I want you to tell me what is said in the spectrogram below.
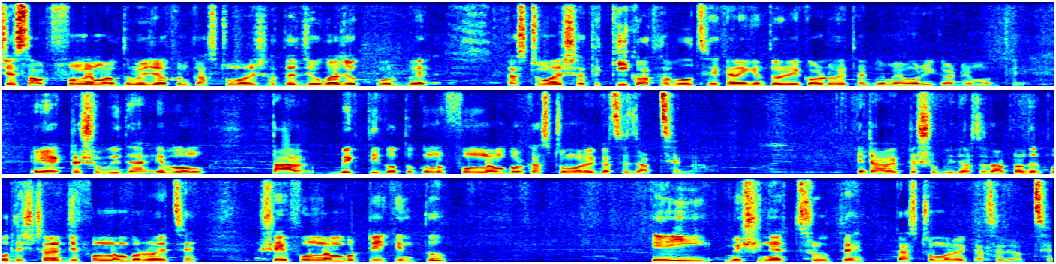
সে সফট ফোনের মাধ্যমে যখন কাস্টমারের সাথে যোগাযোগ করবে কাস্টমারের সাথে কি কথা বলছে এখানে কিন্তু রেকর্ড হয়ে থাকবে মেমোরি কার্ডের মধ্যে। এই একটা সুবিধা এবং তার ব্যক্তিগত কোনো ফোন নম্বর কাস্টমারের কাছে যাচ্ছে না। এটা আরেকটা সুবিধা। অর্থাৎ আপনাদের প্রতিষ্ঠানের যে ফোন নম্বর রয়েছে, সেই ফোন নম্বরটি কিন্তু এই মেশিনের থ্রুতে কাস্টমারের কাছে যাচ্ছে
